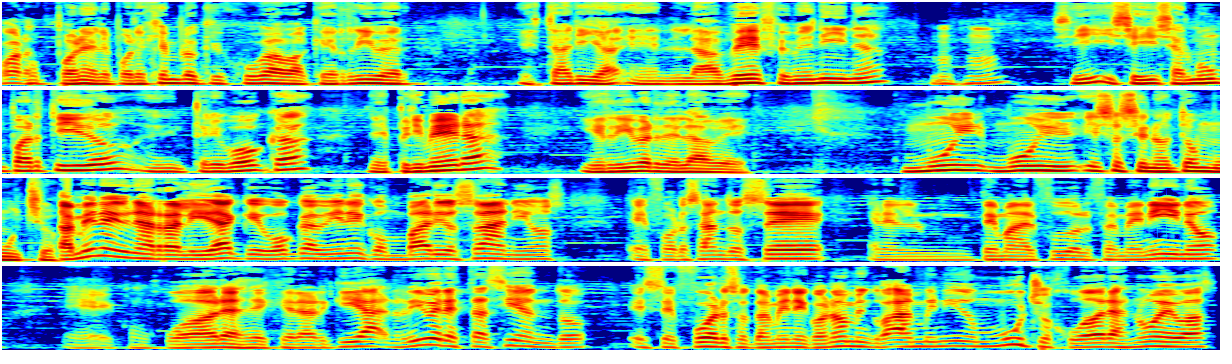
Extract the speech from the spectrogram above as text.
Fuerte. Ponele, por ejemplo, que jugaba que River estaría en la B femenina. ¿sí? Y se, se armó un partido entre Boca de primera y River de la B. Muy, muy, eso se notó mucho. También hay una realidad que Boca viene con varios años esforzándose en el tema del fútbol femenino, eh, con jugadoras de jerarquía. River está haciendo ese esfuerzo también económico. Han venido muchas jugadoras nuevas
